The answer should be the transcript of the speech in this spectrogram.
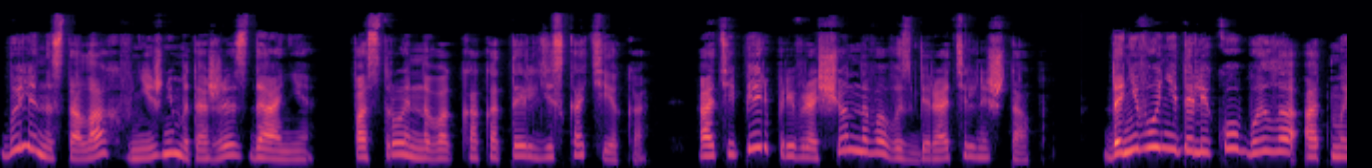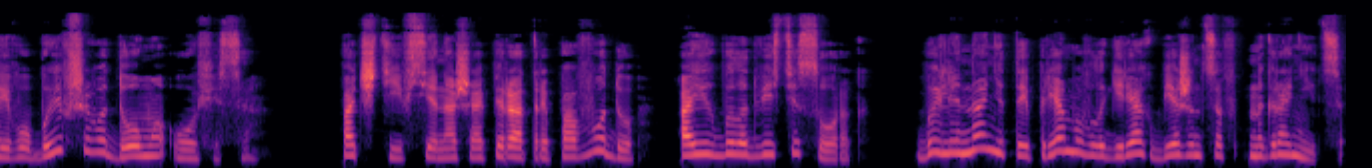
были на столах в нижнем этаже здания, построенного как отель-дискотека, а теперь превращенного в избирательный штаб. До него недалеко было от моего бывшего дома-офиса. Почти все наши операторы по вводу, а их было 240, были наняты прямо в лагерях беженцев на границе.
